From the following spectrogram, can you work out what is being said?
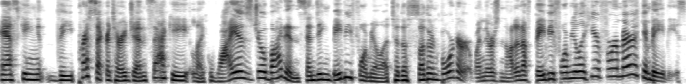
asking the press secretary, Jen Psaki, like, why is Joe Biden sending baby formula to the southern border when there's not enough baby formula here for American babies?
